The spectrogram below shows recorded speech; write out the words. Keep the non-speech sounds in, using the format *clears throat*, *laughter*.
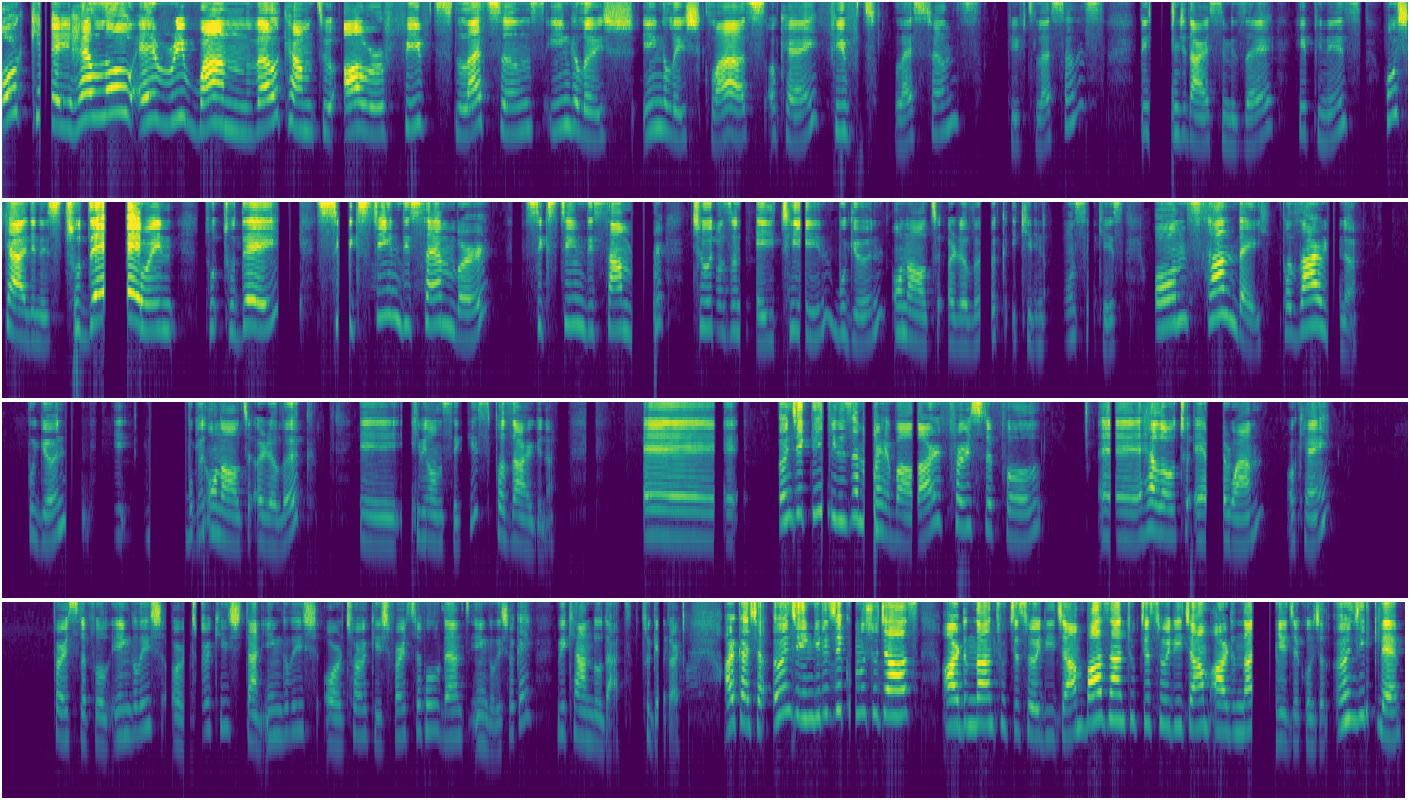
Okay, hello everyone. Welcome to our fifth lessons English English class. Okay, fifth lessons, fifth lessons. Beşinci dersimize hepiniz hoş geldiniz. Today, today, 16 December, 16 December 2018. Bugün 16 Aralık 2018. On Sunday, Pazar günü. Bugün Bugün 16 Aralık e, 2018 Pazar günü. E, öncelikle hepinize merhabalar. First of all, e, hello to everyone. Okay. First of all, English or Turkish, then English or Turkish first of all, then English. Okay? We can do that together. Arkadaşlar önce İngilizce konuşacağız. Ardından Türkçe söyleyeceğim. Bazen Türkçe söyleyeceğim. Ardından İngilizce konuşacağız. Öncelikle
